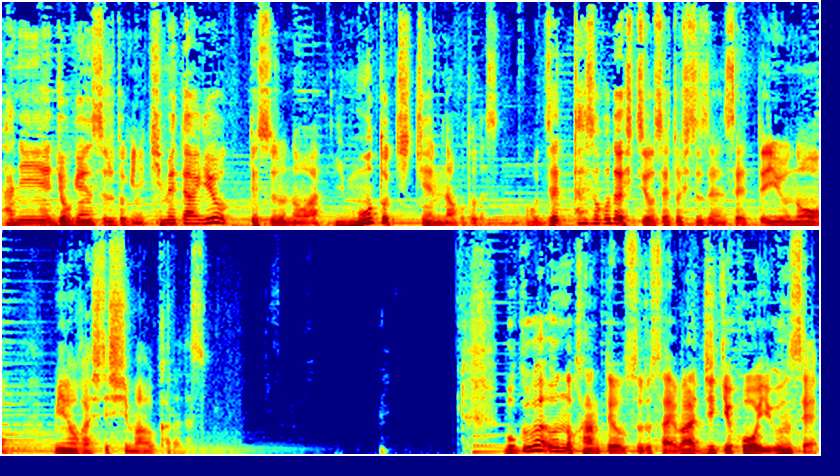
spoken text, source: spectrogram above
他人へ助言するときに決めてあげようってするのはもっと危険なことです。絶対そこでは必要性と必然性っていうのを見逃してしまうからです。僕が運の鑑定をする際は、時期、方位、運勢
